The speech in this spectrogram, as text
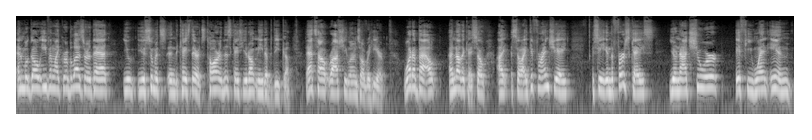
and we'll go even like Rabbi Lezer that you, you assume it's, in the case there, it's Tar. In this case, you don't need a Bdika. That's how Rashi learns over here. What about another case? So I, so I differentiate see, in the first case, you're not sure if he went in,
